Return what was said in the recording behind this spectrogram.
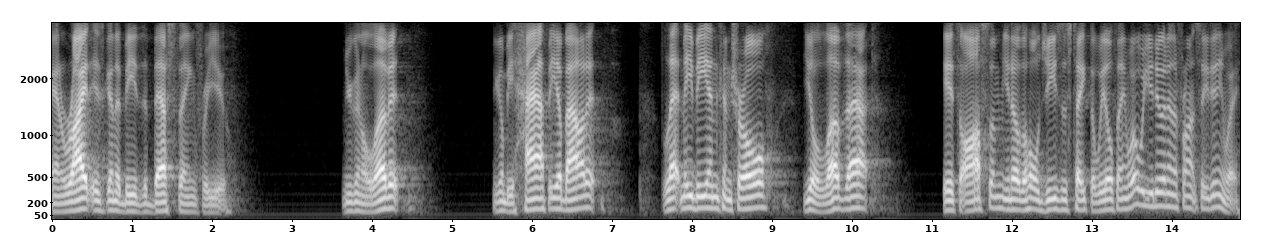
And right is going to be the best thing for you. You're going to love it. You're going to be happy about it. Let me be in control. You'll love that. It's awesome. You know, the whole Jesus take the wheel thing. What were you doing in the front seat anyway?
